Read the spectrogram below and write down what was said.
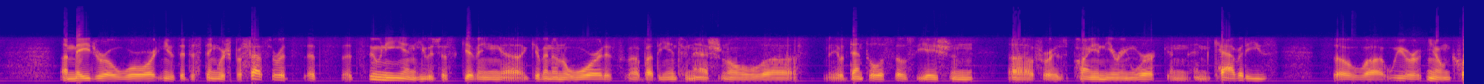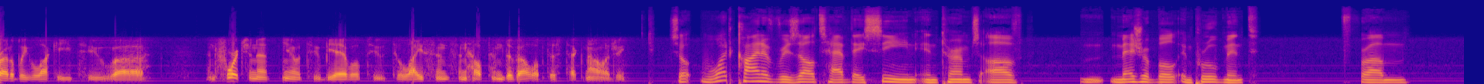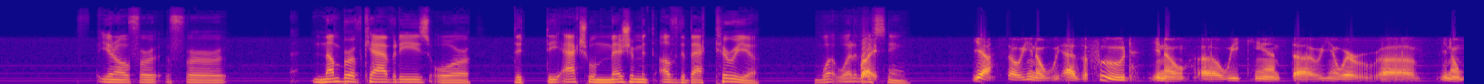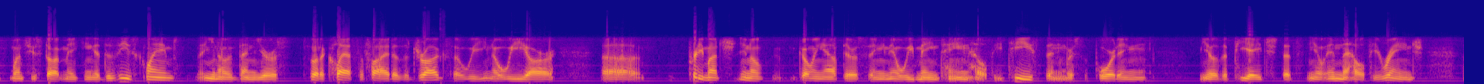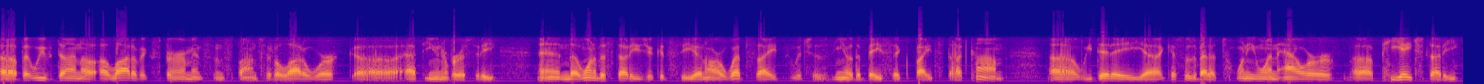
a major award. He was a distinguished professor at, at, at SUNY, and he was just giving uh, given an award uh, by the International uh, you know, Dental Association uh, for his pioneering work in, in cavities. So uh, we were, you know, incredibly lucky to uh, and fortunate, you know, to be able to to license and help him develop this technology. So, what kind of results have they seen in terms of measurable improvement from you know, for for number of cavities or the the actual measurement of the bacteria? What what are right. they seeing? Yeah, so you know, as a food, you know, uh, we can't, uh, you know, we're, uh, you know, once you start making a disease claim, you know, then you're sort of classified as a drug. So we, you know, we are uh, pretty much, you know, going out there saying, you know, we maintain healthy teeth and we're supporting, you know, the pH that's, you know, in the healthy range. Uh, but we've done a, a lot of experiments and sponsored a lot of work uh, at the university. And uh, one of the studies you could see on our website, which is you know the basicbites.com, uh, we did a uh, I guess it was about a 21 hour uh, pH study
